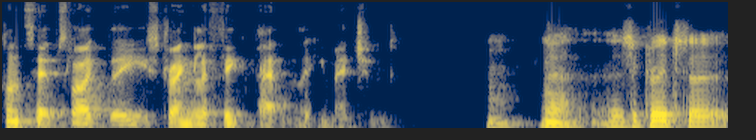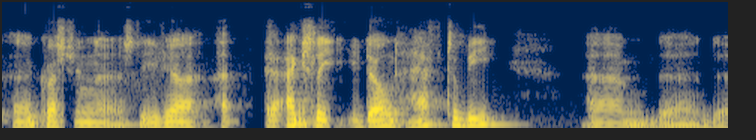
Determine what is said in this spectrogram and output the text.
concepts like the strangler fig pattern that you mentioned? Hmm. Yeah, it's a great uh, question, uh, Steve. Yeah, uh, actually, you don't have to be. Um, the, the,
